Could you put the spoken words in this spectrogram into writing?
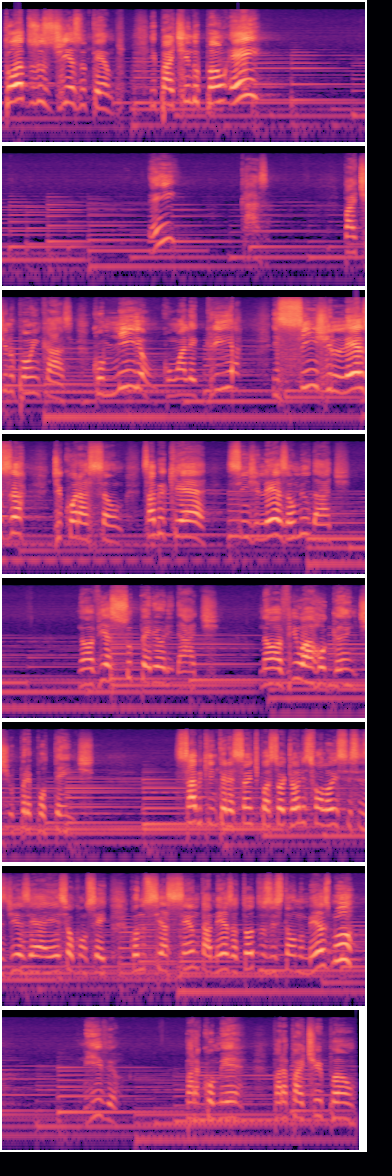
todos os dias no templo, e partindo o pão em em casa. Partindo pão em casa. Comiam com alegria e singeleza de coração. Sabe o que é singeleza, humildade. Não havia superioridade. Não havia o arrogante, o prepotente. Sabe que interessante, pastor Jones falou isso esses dias, e é, esse é o conceito. Quando se assenta à mesa, todos estão no mesmo nível para comer, para partir pão.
